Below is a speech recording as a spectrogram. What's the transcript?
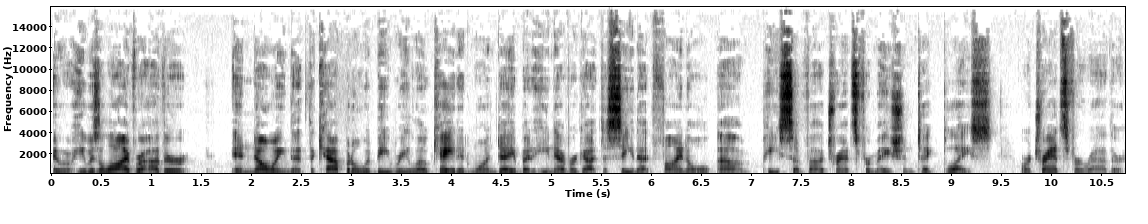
it, he was alive rather in knowing that the capital would be relocated one day, but he never got to see that final uh, piece of uh, transformation take place, or transfer rather.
